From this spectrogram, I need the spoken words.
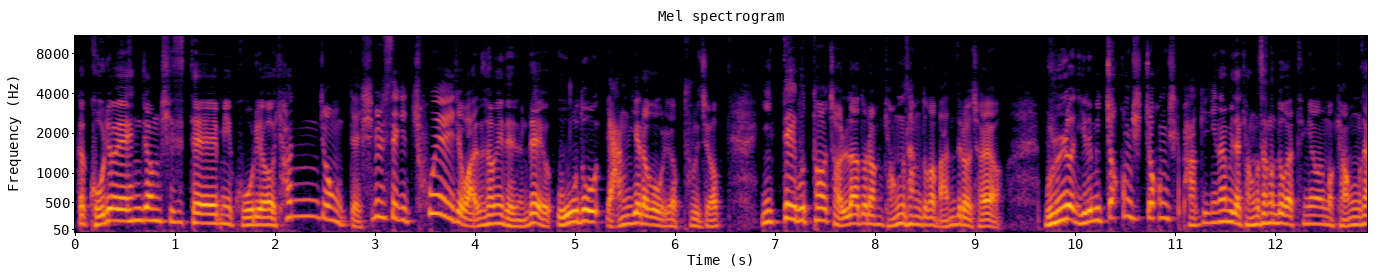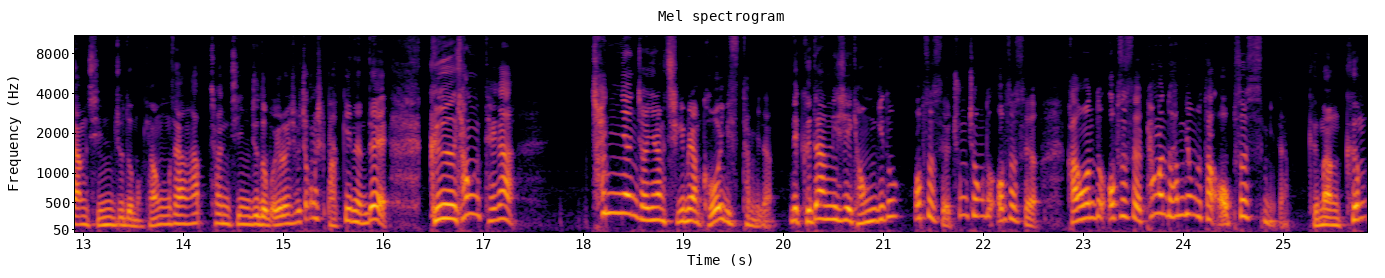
그러니까 고려의 행정 시스템이 고려 현종 때 11세기 초에 이제 완성이 되는데 오도 양계라고 우리가 부르죠. 이때부터 전라도랑 경상도가 만들어져요. 물론 이름이 조금씩 조금씩 바뀌긴 합니다. 경상도 같은 경우는 뭐 경상 진주도, 뭐 경상 합천 진주도 뭐 이런 식으로 조금씩 바뀌는데 그 형태가 천년 전이랑 지금이랑 거의 비슷합니다. 근데 그 당시에 경기도 없었어요. 충청도 없었어요. 강원도 없었어요. 평안도 함경도 다 없었습니다. 그만큼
